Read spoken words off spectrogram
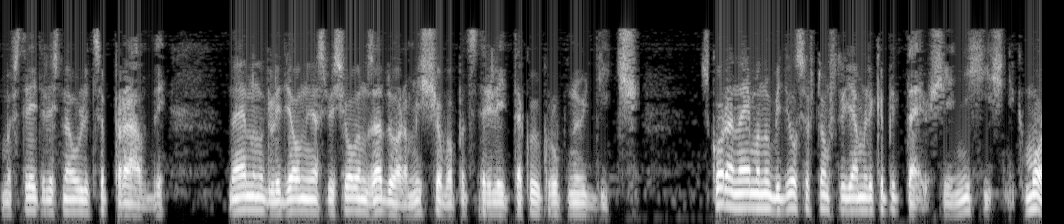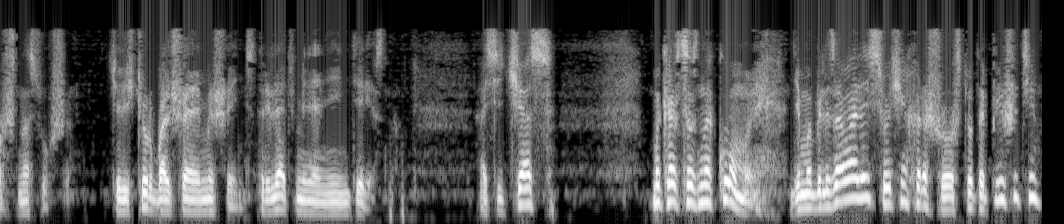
Мы встретились на улице Правды. Найман глядел меня с веселым задором. Еще бы подстрелить такую крупную дичь. Скоро Найман убедился в том, что я млекопитающий, не хищник. Морж на суше. Чересчур большая мишень. Стрелять в меня неинтересно. А сейчас мы, кажется, знакомы. Демобилизовались очень хорошо. Что-то пишете?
